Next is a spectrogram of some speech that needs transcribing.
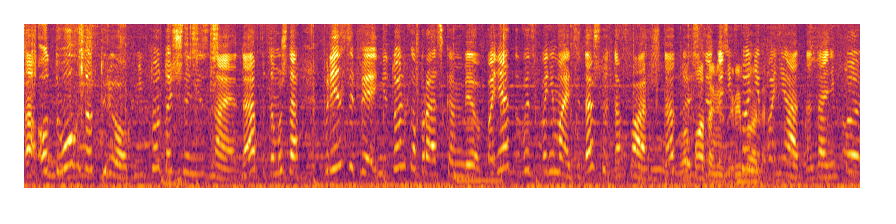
А, От двух до трех. Никто точно не знает, да? Потому что, в принципе, не только братском понятно, вы понимаете, да, что это фарш, да? То есть Лопатами это никто сгребали. не понятно, да, никто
